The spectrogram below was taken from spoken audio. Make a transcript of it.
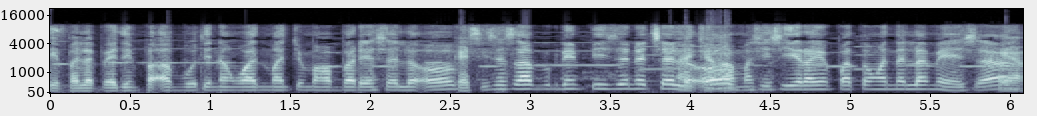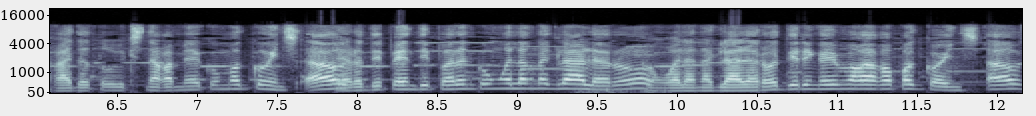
Di pala pwedeng paabutin ng one month yung mga barya sa loob. Kasi sasabog na yung PisoNet sa loob. At saka masisira yung patungan ng lamesa. Kaya kada 2 weeks na kami kung mag-coins out. Pero depende pa rin kung walang naglalaro. Kung walang naglalaro, di rin kayo makakapag-coins out.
